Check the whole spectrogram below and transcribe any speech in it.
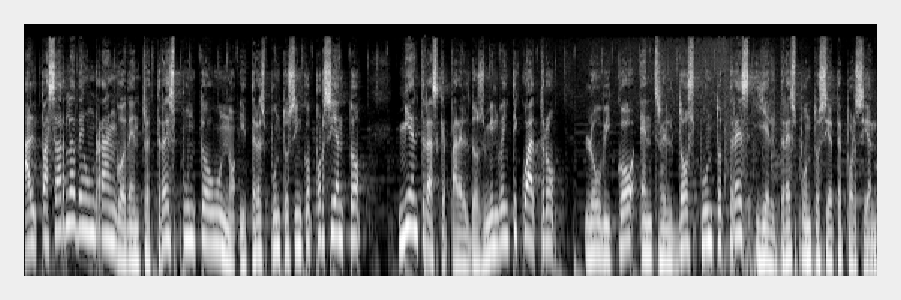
al pasarla de un rango de entre 3.1 y 3.5%, mientras que para el 2024 lo ubicó entre el 2.3 y el 3.7%.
